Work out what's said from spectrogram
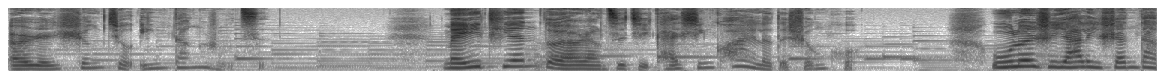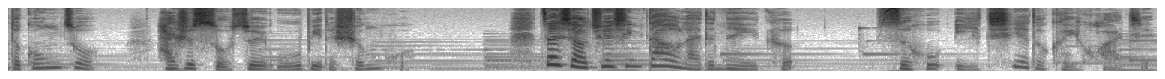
而人生就应当如此，每一天都要让自己开心快乐的生活，无论是压力山大的工作，还是琐碎无比的生活。在小确幸到来的那一刻，似乎一切都可以化解。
